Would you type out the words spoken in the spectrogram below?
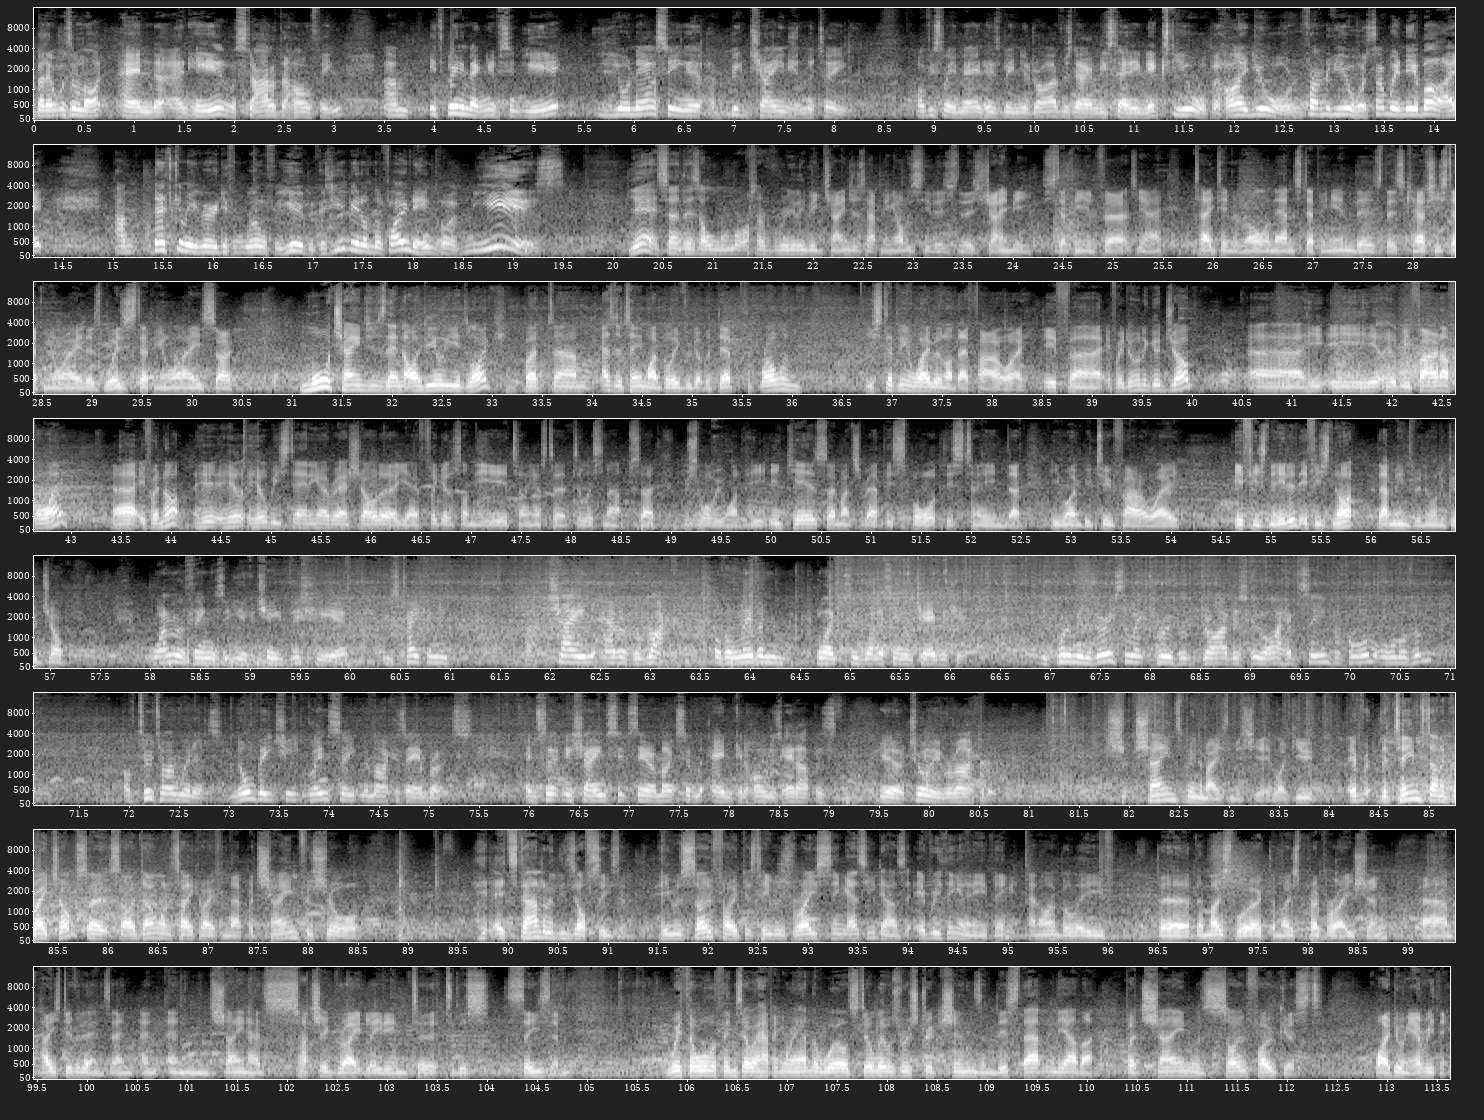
But it was a lot, and uh, and here was started the whole thing. Um, it's been a magnificent year. You're now seeing a, a big change in the team. Obviously, a man who's been your driver is now going to be standing next to you, or behind you, or in front of you, or somewhere nearby. Um, that's going to be a very different world for you because you've been on the phone to him for years. Yeah, so there's a lot of really big changes happening. Obviously, there's there's Jamie stepping in for you know tag team and rolling out and stepping in. There's there's Couchy stepping away. There's Wes stepping away. So more changes than ideally you'd like. But um, as a team, I believe we've got the depth. Roland, he's stepping away, but not that far away. If uh, if we're doing a good job, uh, he, he he'll he'll be far enough away. Uh, if we're not, he- he'll, he'll be standing over our shoulder, yeah, flicking us on the ear, telling us to, to listen up. So, which is what we want. He, he cares so much about this sport, this team, that he won't be too far away if he's needed. If he's not, that means we're doing a good job. One of the things that you've achieved this year is taken uh, Shane out of the ruck of 11 blokes who won a single championship. You put him in a very select group of drivers who I have seen perform, all of them, of two-time winners, Norm Beechey, Glenn Seton and Marcos Ambrose. And certainly Shane sits there amongst them and can hold his head up as, you know, truly remarkable. Sh- Shane's been amazing this year. Like you, every, the team's done a great job. So, so I don't want to take away from that. But Shane, for sure, he- it started with his off season. He was so focused. He was racing as he does everything and anything. And I believe the the most work, the most preparation, um, pays dividends. And, and and Shane had such a great lead into to this season with all the things that were happening around the world, still there was restrictions and this, that, and the other. But Shane was so focused by doing everything.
